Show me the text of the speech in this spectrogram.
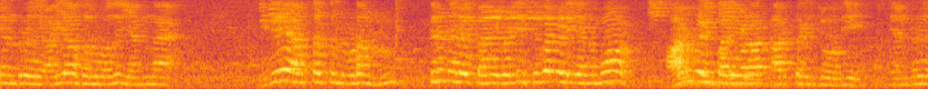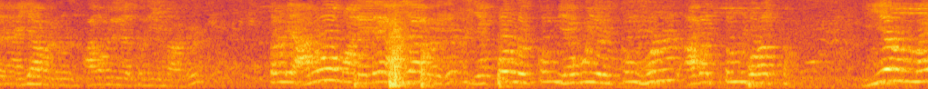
என்று ஐயா சொல்வது என்ன? இதே அர்த்தத்திலுடன் திருநிலை கனிவெளி சிவவெளி என்னுமோ அருள்வெளி பதிவலர் அற்பெரி ஜோதி என்று ஐயா அவர்கள் அகவலில் தன்னுடைய அனுபவமானிலே ஐயா அவர்கள் எப்பொருளுக்கும் எவ்வுயிருக்கும் உள் அகத்தும் புறத்தும். இயலுண்மை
